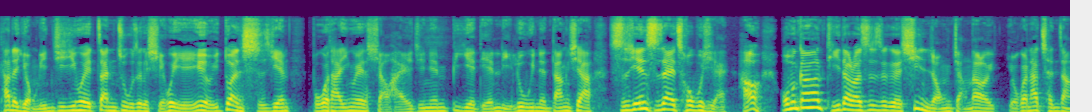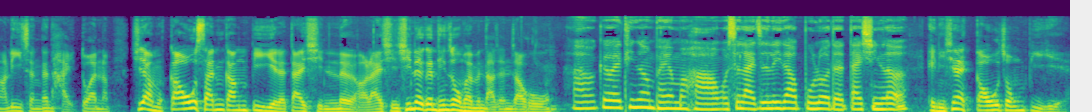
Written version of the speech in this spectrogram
他的永林基金会赞助这个协会也有一段时间，不过他因为小孩今天毕业典礼录音的当下，时间实在抽不起来。好，我们刚刚提到的是这个信荣讲到了有关他成长的历程跟海端呢。现在我们高三刚毕业的戴新乐，好来，请新乐跟听众朋友们打声招呼。好，各位听众朋友们好，我是来自力道部落的戴新乐。哎，你现在高中毕业，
